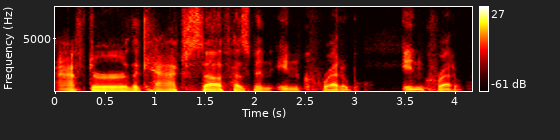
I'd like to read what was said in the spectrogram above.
after the catch stuff has been incredible, incredible.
